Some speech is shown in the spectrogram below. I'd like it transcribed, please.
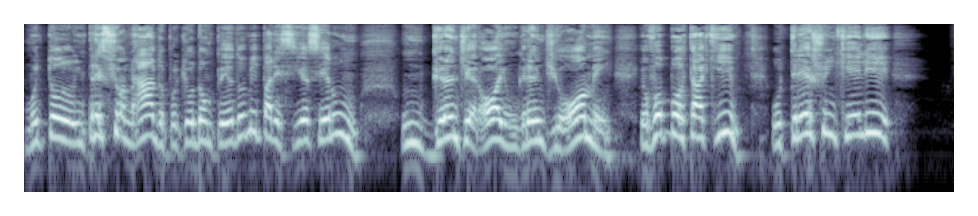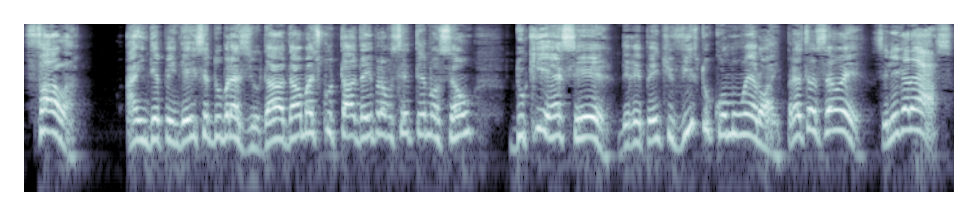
muito impressionado, porque o Dom Pedro me parecia ser um, um grande herói, um grande homem. Eu vou botar aqui o trecho em que ele fala a independência do Brasil. Dá, dá uma escutada aí para você ter noção do que é ser, de repente, visto como um herói. Presta atenção aí, se liga nessa.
